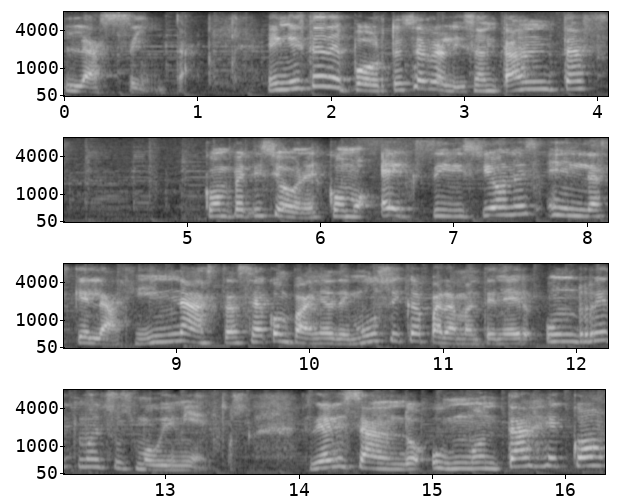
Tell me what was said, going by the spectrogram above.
la cinta. En este deporte se realizan tantas competiciones como exhibiciones en las que la gimnasta se acompaña de música para mantener un ritmo en sus movimientos, realizando un montaje con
